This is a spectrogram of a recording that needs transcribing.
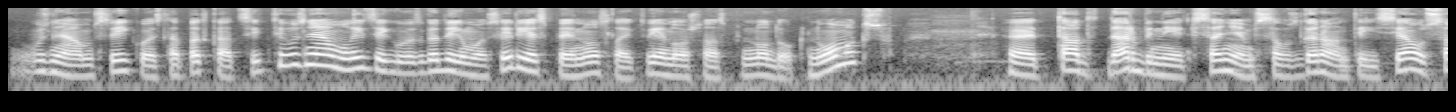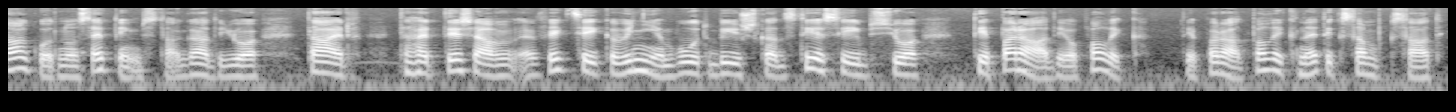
uzņēmums rīkojas tāpat kā citi uzņēmumi. Līdzīgos gadījumos ir iespēja noslēgt vienošanās par nodokļu nomaksu. Eh, tad darbinieki saņem savus garantijas jau sākot no 17. gada, jo tā ir tā ir tiešām fikcija, ka viņiem būtu bijušas kādas tiesības, jo tie parādi jau palika. Tie parādi palika, netika samaksāti.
